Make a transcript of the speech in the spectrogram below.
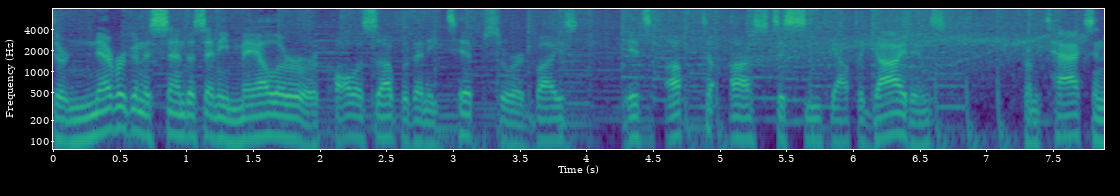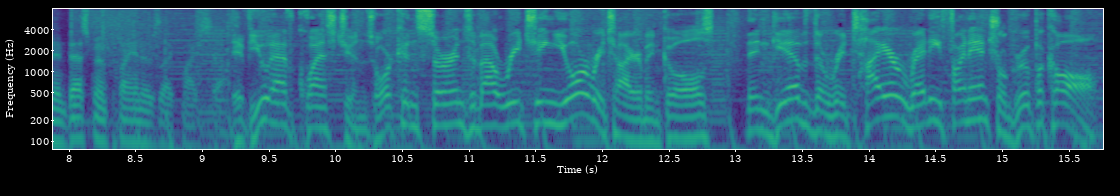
They're never going to send us any mailer or call us up with any tips or advice. It's up to us to seek out the guidance from tax and investment planners like myself. If you have questions or concerns about reaching your retirement goals, then give the Retire Ready Financial Group a call,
